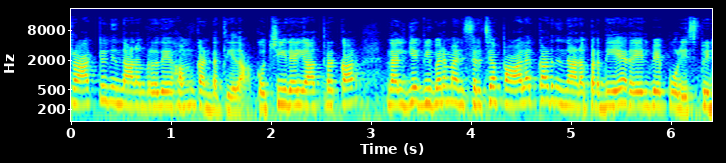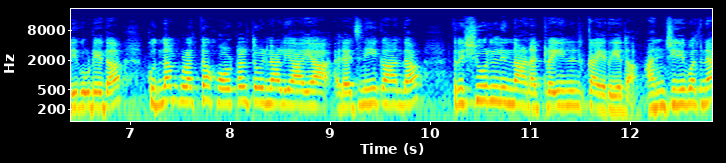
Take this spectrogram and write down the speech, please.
ട്രാക്കിൽ നിന്നാണ് മൃതദേഹം കണ്ടെത്തിയത്. കൊച്ചിയിലെ യാത്രക്കാർ നൽകിയ വിവരമനുസരിച്ച് പാലക്കാട് നിന്നാണ് പ്രതിയെ റെയിൽവേ പോലീസ് പിടികൂടിയത്. കുന്നംകുളത്ത് ഹോട്ടൽ തൊഴിലാളിയായ രജനീകാന്ത തൃശൂരിൽ നിന്നാണ് ട്രെയിനിൽ കയറിയത്. അഞ്ചിരുപതിന്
